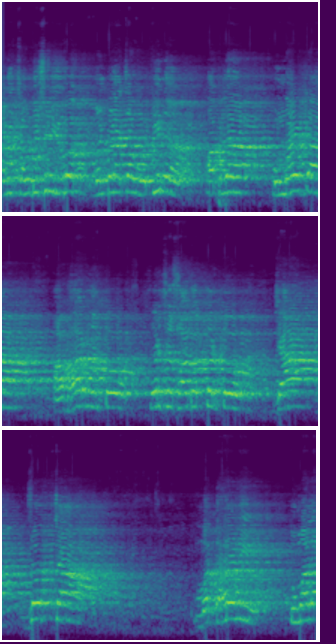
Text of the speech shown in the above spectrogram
आणि चौंडेश्वरी युवक मंडळाच्या वतीनं आपलं पुन्हा एकदा आभार मानतो सहर्ष स्वागत करतो. ज्या जगच्या मतदारांनी तुम्हाला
